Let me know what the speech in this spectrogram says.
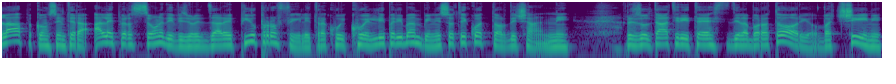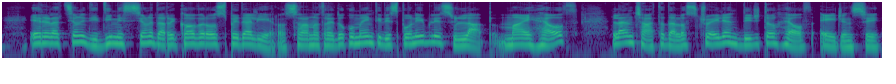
L'app consentirà alle persone di visualizzare più profili, tra cui quelli per i bambini sotto i 14 anni. Risultati di test di laboratorio, vaccini e relazioni di dimissione dal ricovero ospedaliero saranno tra i documenti disponibili sull'app My Health lanciata dall'Australian Digital Health Agency.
